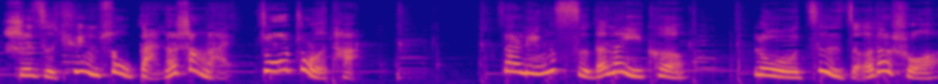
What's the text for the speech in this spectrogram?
狮子迅速赶了上来，捉住了它。在临死的那一刻，鹿自责地说：“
